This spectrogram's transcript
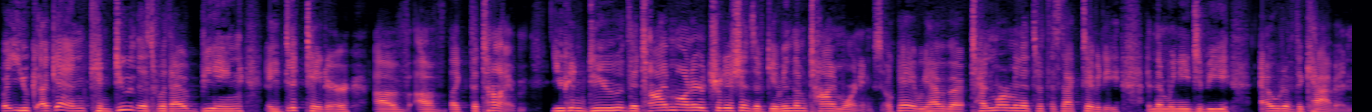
But you again can do this without being a dictator of of like the time. You can do the time honored traditions of giving them time warnings. Okay we have about 10 more minutes with this activity and then we need to be out of the cabin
